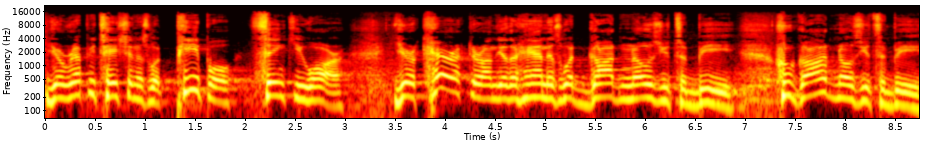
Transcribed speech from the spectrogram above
Your reputation is what people think you are. Your character, on the other hand, is what God knows you to be. Who God knows you to be.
